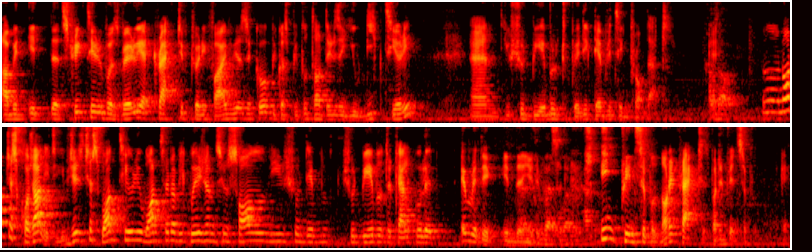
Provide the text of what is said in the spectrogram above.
I mean, it, the string theory was very attractive 25 years ago because people thought there is a unique theory, and you should be able to predict everything from that. Okay? Uh, not just causality. If just one theory, one set of equations you solve, you should able, should be able to calculate everything in the universe. In principle, not in practice, but in principle. Okay.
